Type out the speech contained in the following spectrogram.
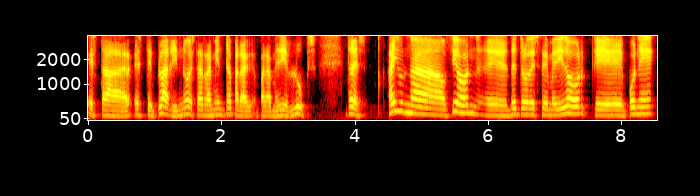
esta, este plugin, ¿no? Esta herramienta para, para medir loops. Entonces, hay una opción eh, dentro de este medidor que pone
